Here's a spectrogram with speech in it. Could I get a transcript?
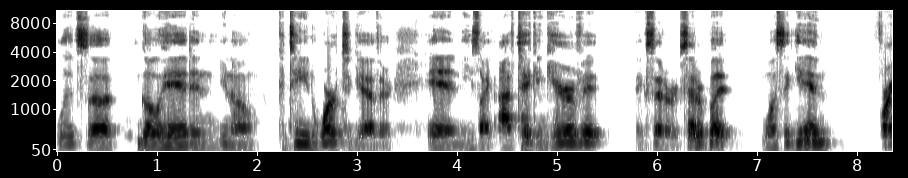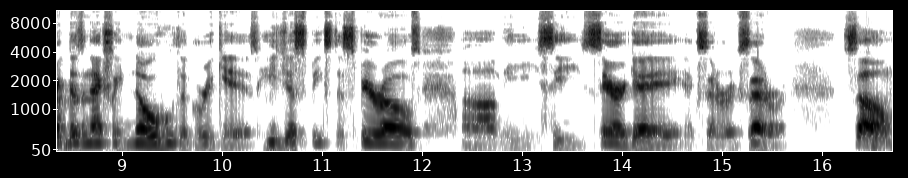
Let's uh, go ahead and, you know, continue to work together. And he's like, I've taken care of it, et cetera, et cetera. But once again, Frank doesn't actually know who the Greek is. He just speaks to Spiros. Um, he sees Sergei, et cetera, et cetera. So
